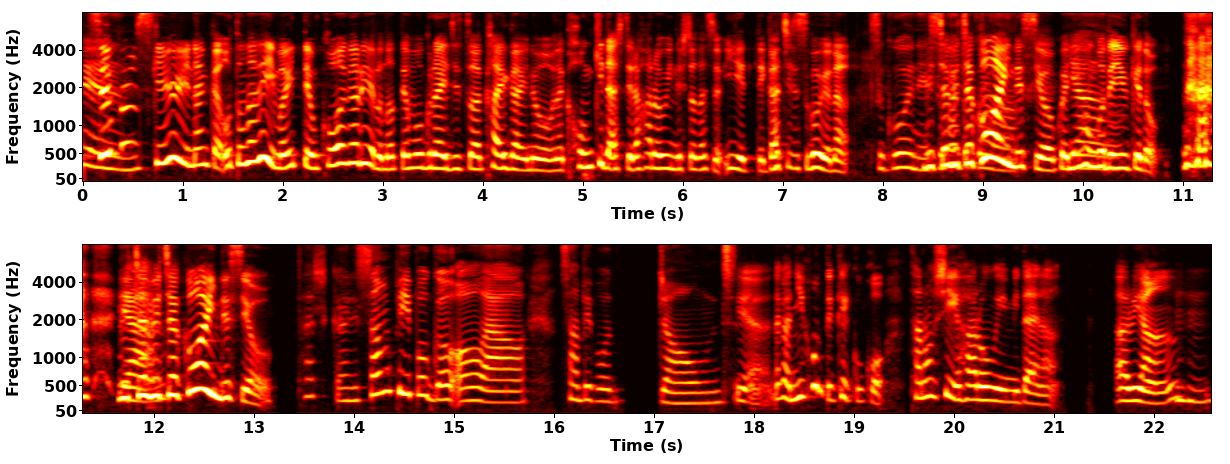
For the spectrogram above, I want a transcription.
it's super decorations. scary. なんか大人で今行っても怖がるやろなって思うぐらい実は海外のなんか本気出してるハロウィンの人たちの家ってガチですごいよな。すごいね。めちゃめちゃ怖いんですすよ。これいやー日本語で言うけど。 めちゃめちゃ怖いんですよ。確かに Some people go all out. Some people don't. いや、だから日本って結構こう楽しいハロウィンみたいなあるやん。Mhm.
